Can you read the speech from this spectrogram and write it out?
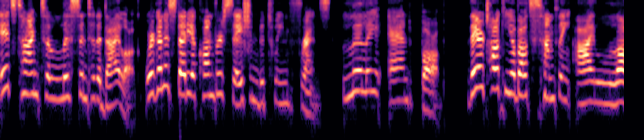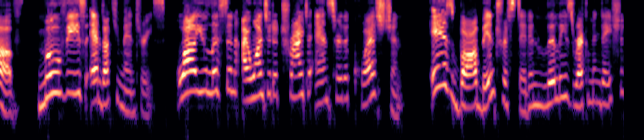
It's time to listen to the dialogue. We're going to study a conversation between friends, Lily and Bob. They're talking about something I love movies and documentaries. While you listen, I want you to try to answer the question Is Bob interested in Lily's recommendation?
